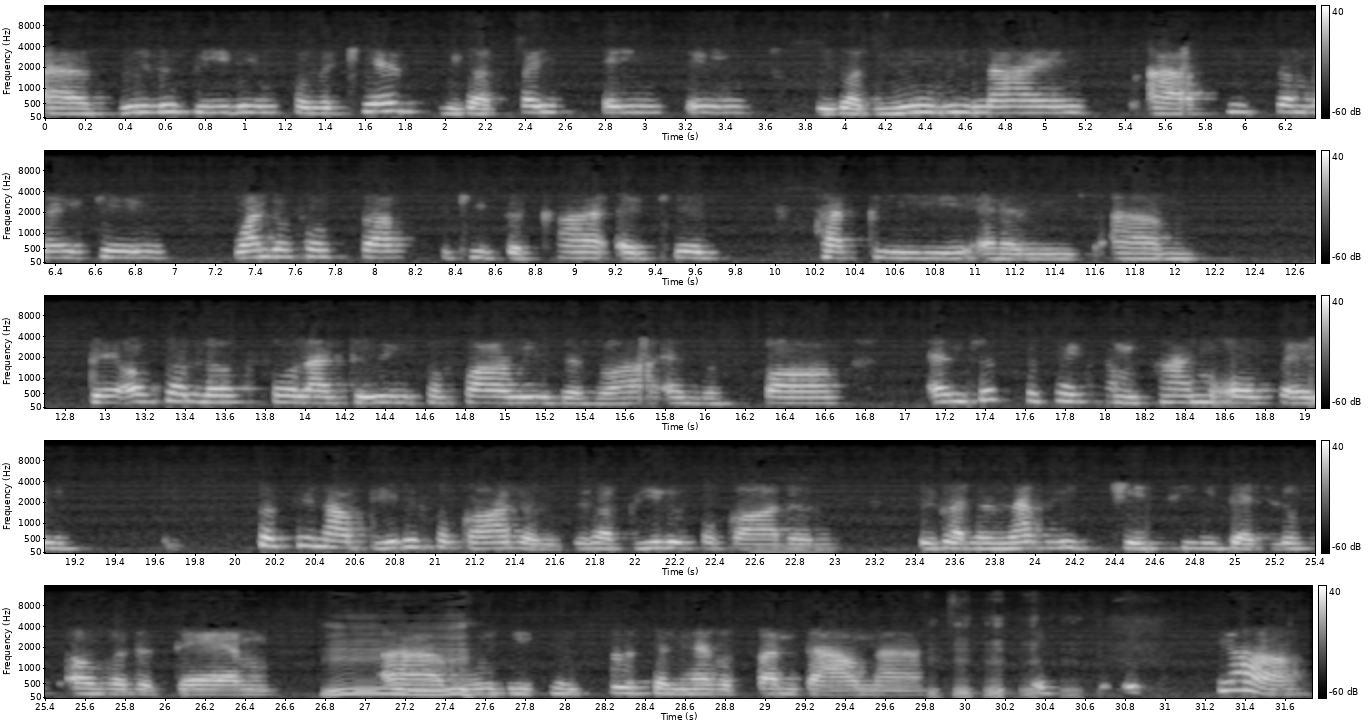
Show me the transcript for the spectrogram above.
uh, Zulu beading for the kids. We've got face painting. We've got movie nights, uh, pizza making, wonderful stuff to keep the ki- uh, kids happy and um, they also look for like doing safaris as well and the spa and just to take some time off and sit in our beautiful gardens. We've got beautiful gardens. We've got a lovely jetty that looks over the dam um, where you can sit and have a sundowner. it's, it's, yeah,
